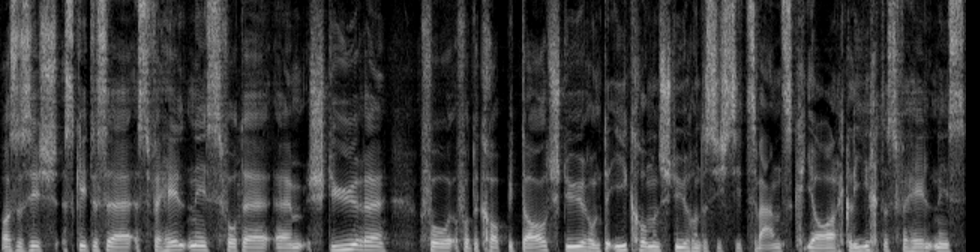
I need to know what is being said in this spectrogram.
Also es, ist, es gibt ein, ein Verhältnis von den ähm, Steuern von, von der Kapitalsteuer und der Einkommenssteuer und das ist seit 20 Jahren gleich, das Verhältnis.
